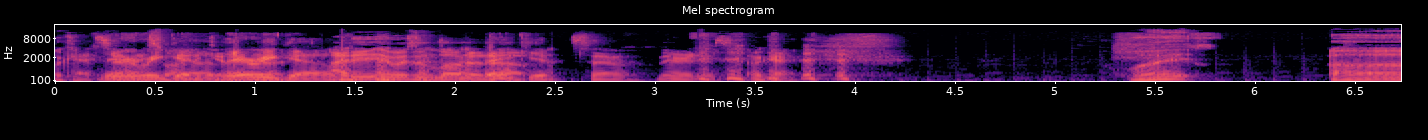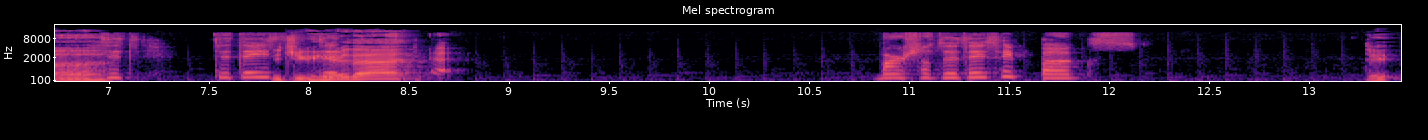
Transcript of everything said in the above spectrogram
Okay. There sorry, I we just wanted to go, there we go. I didn't, it wasn't loaded Thank up. you. So there it is. Okay. what? Uh did did they? did you hear that? Marshall? Did they say bugs? Did,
